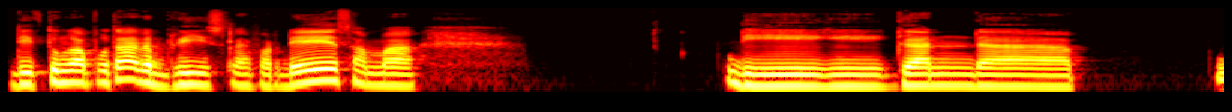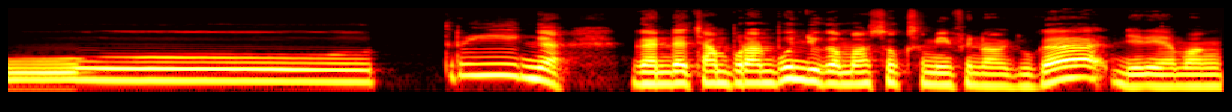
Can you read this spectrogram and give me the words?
di tunggal putra ada Brice Leverde sama di ganda putri. Nggak ganda campuran pun juga masuk semifinal juga. Jadi emang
